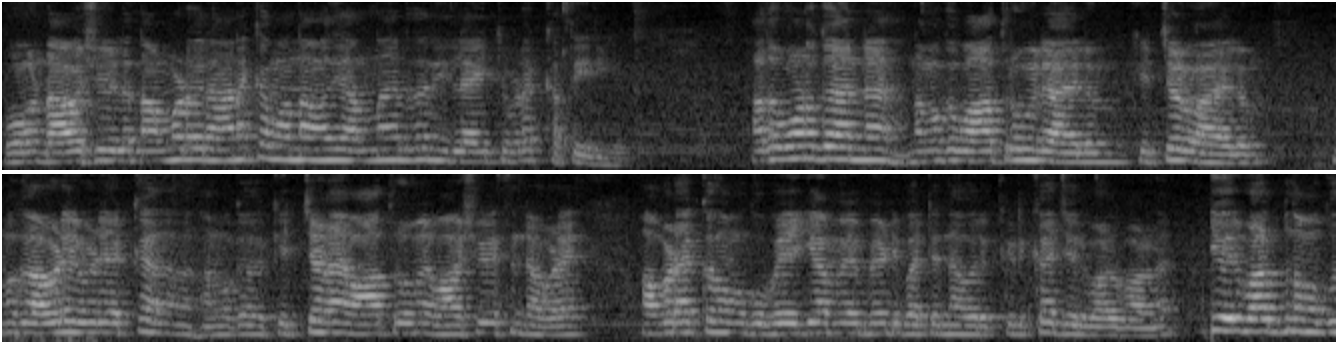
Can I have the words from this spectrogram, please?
പോകേണ്ട ആവശ്യമില്ല. നമ്മുടെ ഒരു അനക്കം വന്നാൽ മതി. അന്നേരം തന്നെ ഈ ലൈറ്റ് ഇവിടെ കത്തിയിരിക്കും. അതുപോണക്ക് തന്നെ നമുക്ക് ബാത്റൂമിലായാലും കിച്ചണിലായാലും നമുക്ക് അവിടെ ഇവിടെയൊക്കെ നമുക്ക് കിച്ചണ് ബാത്റൂമ് വാഷ് ബേസിന്റെ അവിടെ അവിടെയൊക്കെ നമുക്ക് ഉപയോഗിക്കാൻ വേണ്ടി പറ്റുന്ന ഒരു കിടക്കാച്ച ഒരു ബൾബാണ്. ഈ ഒരു ബൾബ് നമുക്ക്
